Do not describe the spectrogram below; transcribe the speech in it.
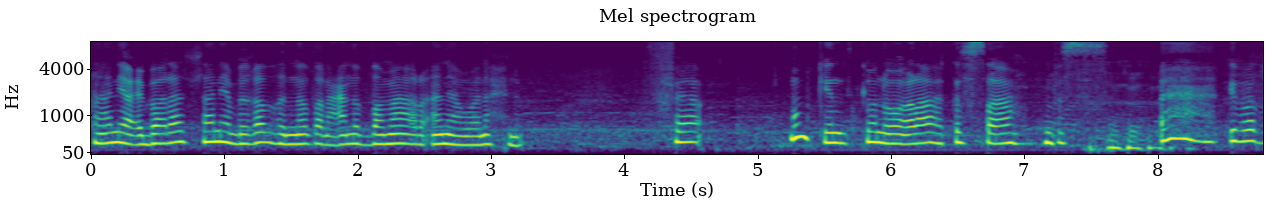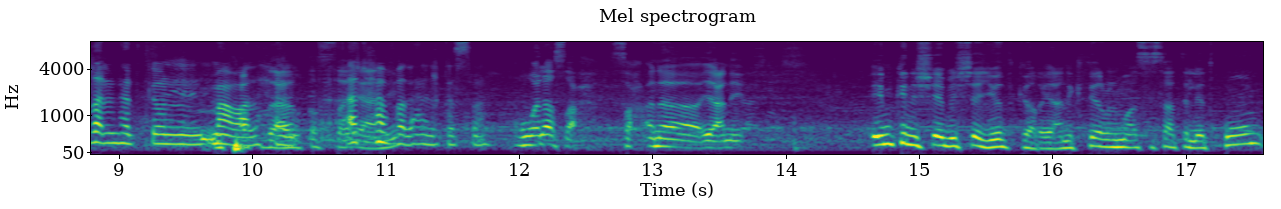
ثانية عبارات ثانية بغض النظر عن الضمائر أنا ونحن. فممكن تكون وراها قصة بس يفضل إنها تكون ما واضحة على القصة يعني؟ على القصة. هو لا صح صح. أنا يعني يمكن الشيء بالشيء يذكر. يعني كثير من المؤسسات اللي تقوم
